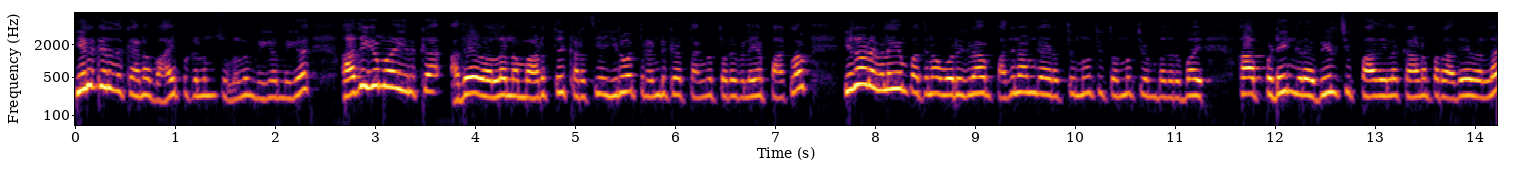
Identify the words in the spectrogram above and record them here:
இருக்கிறதுக்கான வாய்ப்புகளும் சூழலும் மிக மிக அதிகமாக இருக்க அதே வேலை நம்ம அடுத்து கடைசியாக இருபத்தி ரெண்டு இருக்கிற தங்கத்தோட விலையை பார்க்கலாம். இதோட விலையும் பார்த்தீங்கன்னா ஒரு கிராம் பதினான்காயிரத்து நூற்றி தொண்ணூற்றி ஒன்பது ரூபாய் அப்படிங்கிற வீழ்ச்சி பாதையில் காணப்படுற அதே வேளை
